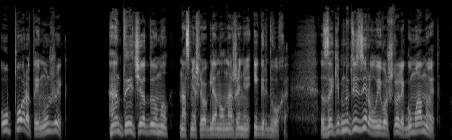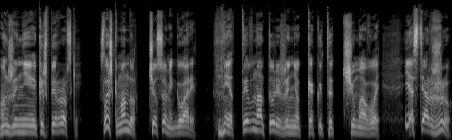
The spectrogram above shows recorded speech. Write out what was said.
упоротый мужик». «А ты чё думал?» — насмешливо глянул на Женю Игорь Двуха. «Загипнотизировал его, что ли, гуманоид? Он же не Кашпировский. Слышь, командор, чё Сомик говорит? Нет, ты в натуре, Женёк, какой-то чумовой. Я с тебя ржу».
